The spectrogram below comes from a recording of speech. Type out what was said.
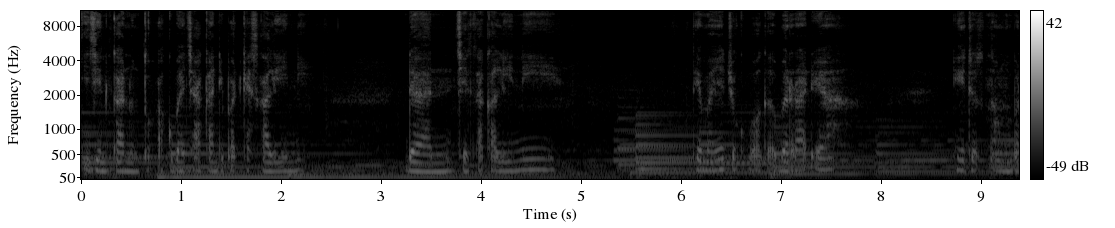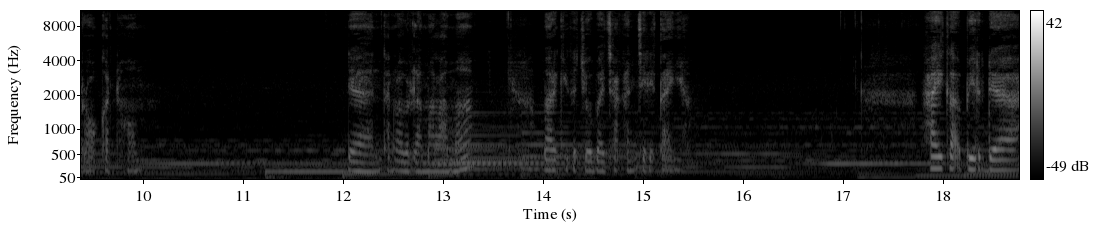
izinkan untuk aku bacakan di podcast kali ini. Dan cerita kali ini temanya cukup agak berat ya. Itu tentang broken home. Dan tanpa berlama-lama, mari kita coba bacakan ceritanya. Hai Kak Birda,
